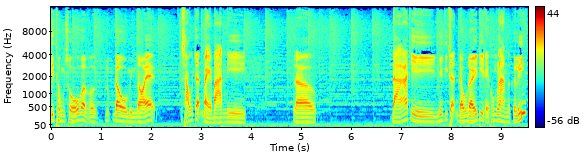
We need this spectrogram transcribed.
cái thông số và lúc đầu mình nói ấy, 6 trận 7 bàn thì là đá thì những cái trận đấu đấy thì lại không làm được clip.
